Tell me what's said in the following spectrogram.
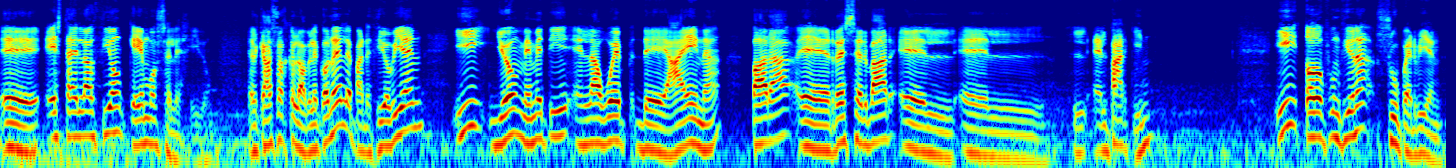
eh, esta es la opción que hemos elegido. El caso es que lo hablé con él, le pareció bien y yo me metí en la web de AENA para eh, reservar el, el, parking. Y todo funciona súper bien.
